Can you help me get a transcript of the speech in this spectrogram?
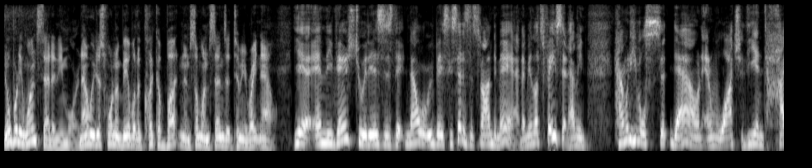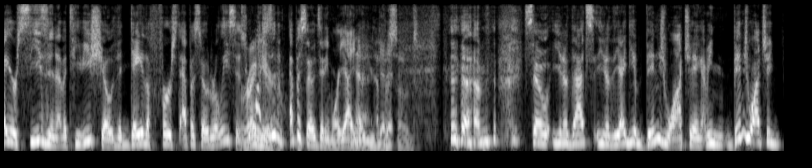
nobody wants that anymore. Now we just want to be able to click a button and someone sends it to me right now. Yeah, and the advantage to it is is that now what we basically said is it's on demand. I mean, let's face it. I mean, how many people sit down and watch the entire season of a TV show the day the first episode releases? Who Right watches here. episodes anymore? Yeah, I know you did it. Episodes. Um, so you know that's you know the idea of binge watching. I mean, binge watching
